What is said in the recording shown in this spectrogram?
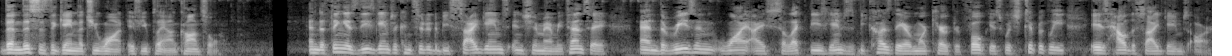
then this is the game that you want if you play on console. And the thing is, these games are considered to be side games in Shin Megami Tensei, and the reason why I select these games is because they are more character focused, which typically is how the side games are.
